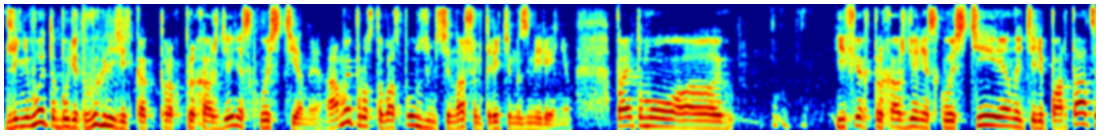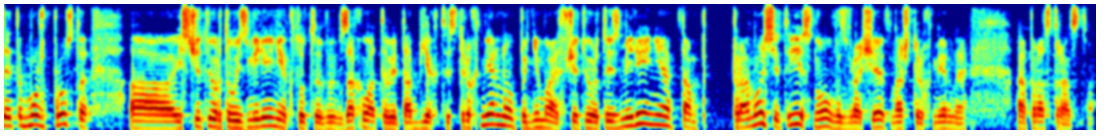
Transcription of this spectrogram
Для него это будет выглядеть как прохождение сквозь стены, а мы просто воспользуемся нашим третьим измерением. Поэтому э, эффект прохождения сквозь стены, телепортация, это может просто э, из четвертого измерения кто-то захватывает объект из трехмерного, поднимает в четвертое измерение, там проносит и снова возвращает в наше трехмерное а, пространство.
